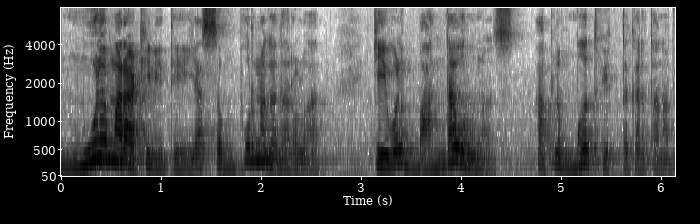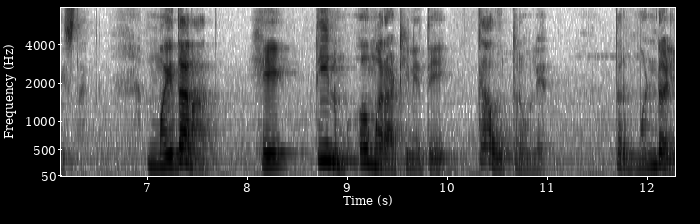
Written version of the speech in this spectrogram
मूळ मराठी नेते या संपूर्ण गदारोळात केवळ बांधावरूनच आपलं मत व्यक्त करताना दिसत आहेत मैदानात हे तीन अमराठी नेते का उतरवले आहेत तर मंडळी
